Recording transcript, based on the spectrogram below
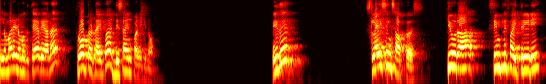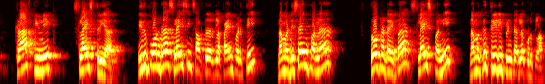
இந்த மாதிரி நமக்கு தேவையான புரோட்டோடைப்பை டிசைன் பண்ணிக்கணும். இது slicing softwares Cura simplify three D craft unique slice three R இது போன்ற ஸ்லைசிங் சாஃப்ட்வேர்களை பயன்படுத்தி நம்ம டிசைன் பண்ண ப்ரோட்டோடைப்பை ஸ்லைஸ் பண்ணி நமக்கு த்ரீ டி பிரிண்டர்ல கொடுக்கலாம்.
